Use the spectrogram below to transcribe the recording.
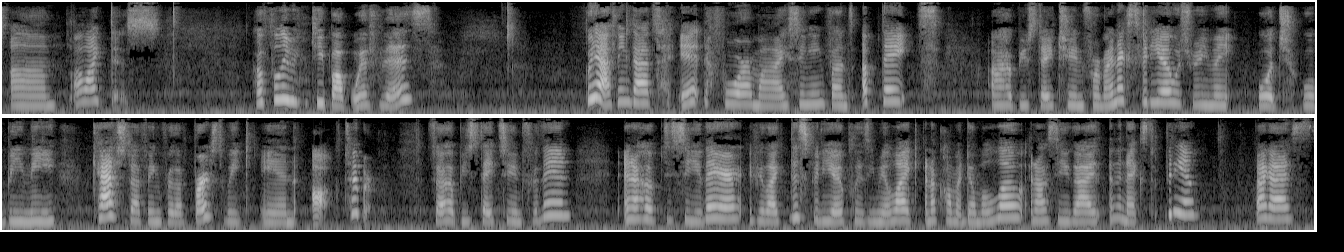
Um, I like this. Hopefully we can keep up with this. But yeah, I think that's it for my sinking funds updates. I hope you stay tuned for my next video, which will be me, which will be me cash stuffing for the first week in October. So I hope you stay tuned for then, and I hope to see you there. If you like this video, please give me a like and a comment down below, and I'll see you guys in the next video. Bye, guys.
